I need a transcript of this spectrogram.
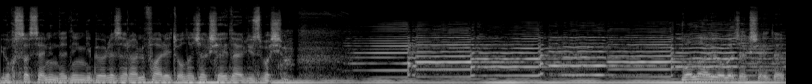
Yoksa senin dediğin gibi öyle zararlı faaliyet olacak şey değil yüzbaşım. Vallahi olacak şey değil.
